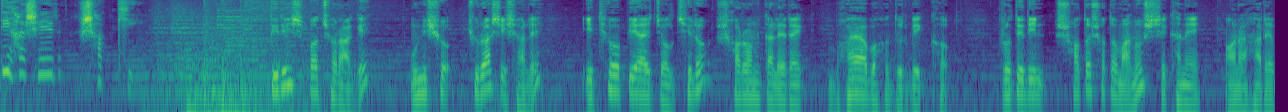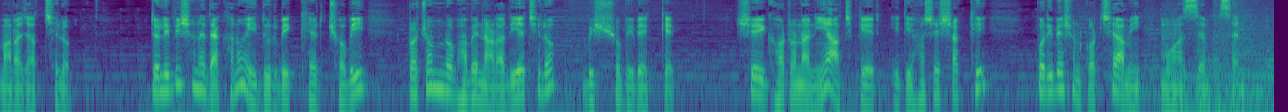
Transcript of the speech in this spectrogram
ইতিহাসের সাক্ষী। তিরিশ বছর আগে, উনিশশো চুরাশি সালে, ইথিওপিয়ায় চলছিল স্মরণকালের এক ভয়াবহ দুর্ভিক্ষ। প্রতিদিন শত শত মানুষ সেখানে অনাহারে মারা যাচ্ছিল। টেলিভিশনে দেখানো এই দুর্ভিক্ষের ছবি প্রচণ্ডভাবে নাড়া দিয়েছিল বিশ্ববিবেককে। সেই ঘটনা নিয়ে আজকের ইতিহাসের সাক্ষী পরিবেশন করছে আমি মোয়াজ্জেম হোসেন।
